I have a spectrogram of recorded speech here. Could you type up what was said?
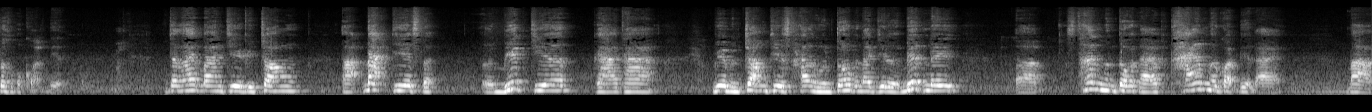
ទោសរបស់គាត់ទៀតអញ្ចឹងហើយបានជាគេចង់ដាក់ជារបៀបជាគេហៅថាវាមិនចំជាស្ថានមន្ទោសប៉ុន្តែជារបៀបនៃ ស្ថានមន្ទោសដែលបន្ថែមឲ្យគាត់ទៀតដែរបាទ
